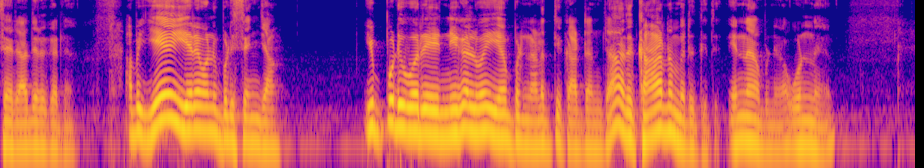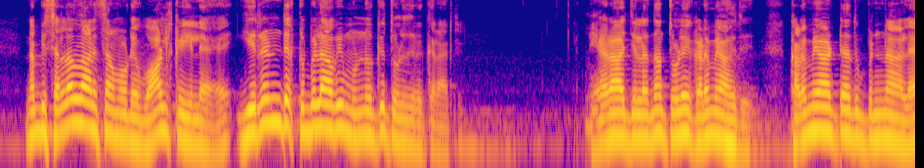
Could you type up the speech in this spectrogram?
சரி அது இருக்கட்டும். அப்போ ஏன் இறைவன் இப்படி செஞ்சான்? இப்படி ஒரு நிகழ்வை ஏன் இப்படி நடத்தி காட்டமிச்சா அது காரணம் இருக்குது. என்ன அப்படின்னா ஒன்று நபி சல்லல்லா அலிஸ்லாமுடைய வாழ்க்கையில் இரண்டு கிபிலாவை முன்னோக்கி தொழுதிருக்கிறார்கள். மேராஜில் தான் தொழில் கடமையாகுது. கடமையாட்டது பின்னால்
